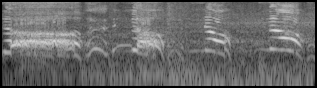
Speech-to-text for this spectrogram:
¡No! ¡No! ¡No! ¡No!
